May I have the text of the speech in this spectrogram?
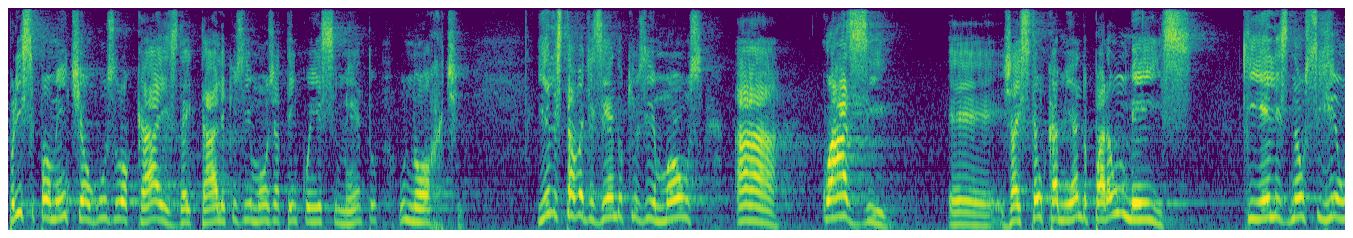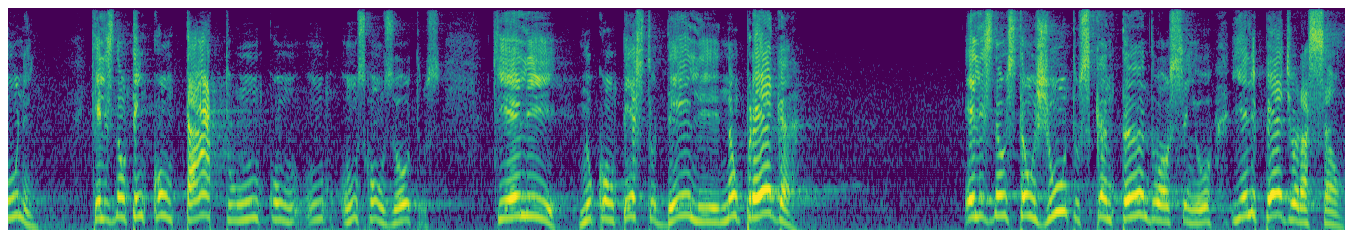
principalmente em alguns locais da Itália que os irmãos já têm conhecimento, o norte. E ele estava dizendo que os irmãos há quase é, já estão caminhando para um mês que eles não se reúnem, que eles não têm contato um com, um, uns com os outros, que ele, no contexto dele, não prega, eles não estão juntos cantando ao Senhor. E ele pede oração.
